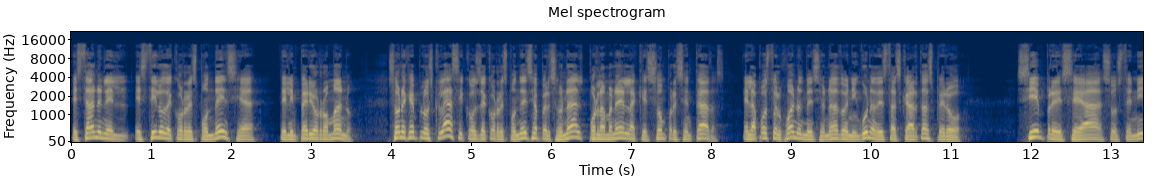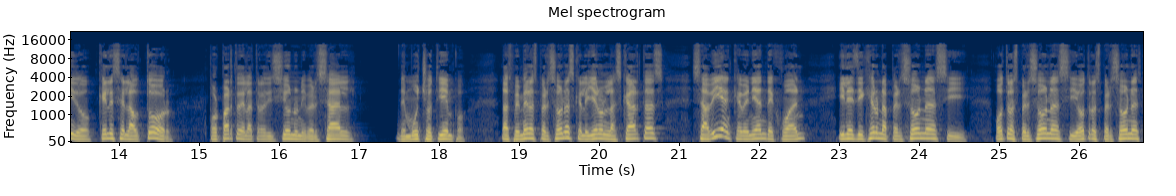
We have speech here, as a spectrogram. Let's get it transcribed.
están en el estilo de correspondencia del Imperio Romano. Son ejemplos clásicos de correspondencia personal por la manera en la que son presentadas. El apóstol Juan no es mencionado en ninguna de estas cartas, pero siempre se ha sostenido que él es el autor por parte de la tradición universal de mucho tiempo. Las primeras personas que leyeron las cartas sabían que venían de Juan y les dijeron a personas y otras personas y otras personas,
